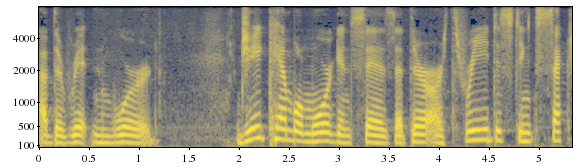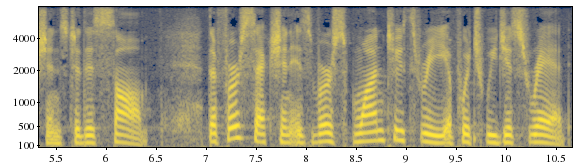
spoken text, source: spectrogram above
of the written word. G. Campbell Morgan says that there are three distinct sections to this psalm. The first section is verse 1 to 3, of which we just read.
